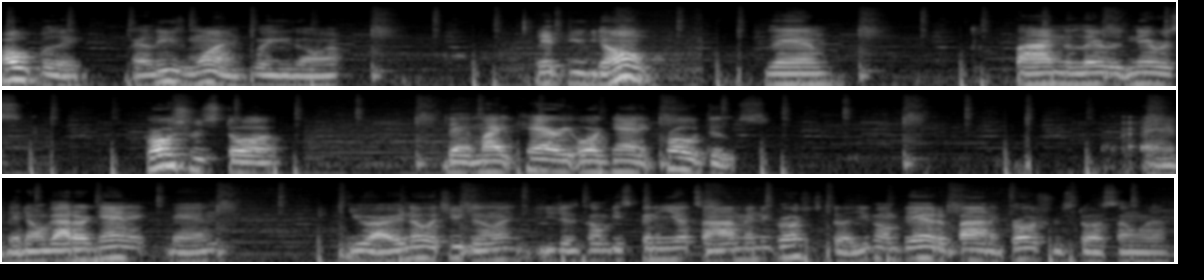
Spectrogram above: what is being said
Hopefully, at least one where you're going. If you don't, then find the nearest grocery store that might carry organic produce. And if they don't got organic, then you already know what you're doing. You're just gonna be spending your time in the grocery store. You're gonna be able to find a grocery store somewhere.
